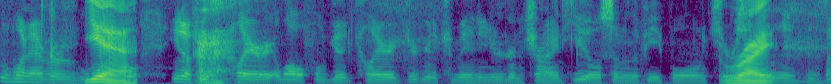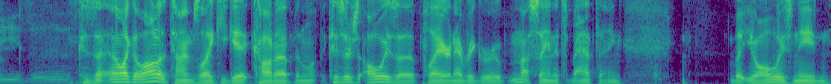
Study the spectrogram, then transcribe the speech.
whatever. Yeah. You know, if you're a cleric, lawful good cleric, you're going to come in and you're going to try and heal some of the people and cure Right. some of the diseases. because uh, like a lot of the times like you get caught up in because there's always a player in every group i'm not saying it's a bad thing but you always need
